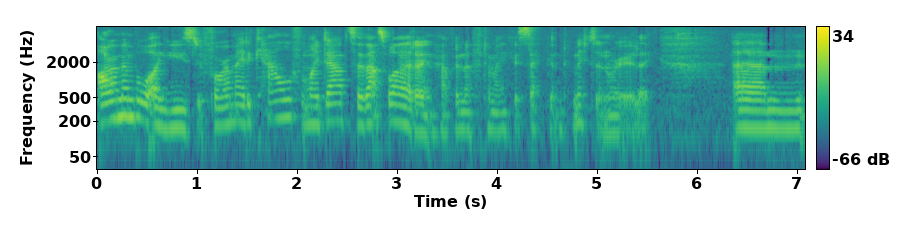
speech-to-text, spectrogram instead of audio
I remember what I used it for. I made a cowl for my dad so that's why I don't have enough to make a second mitten really. Um,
